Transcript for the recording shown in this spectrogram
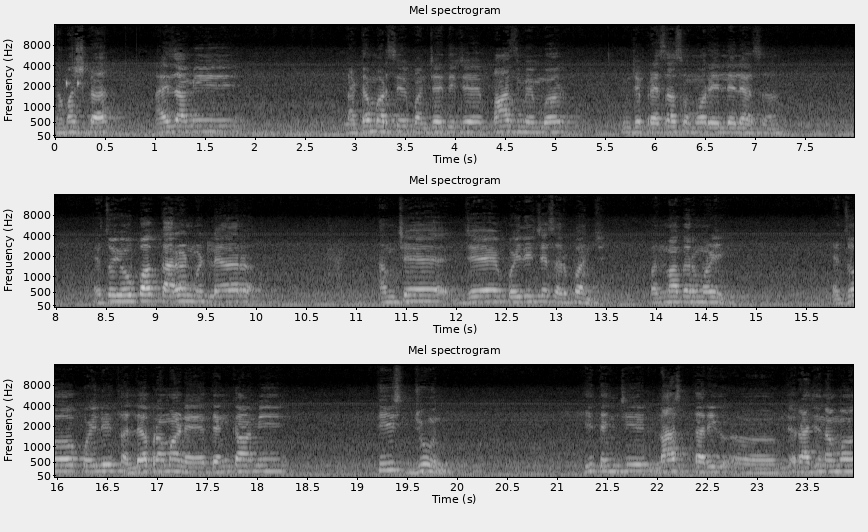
नमस्कार. आयज आमी लाटंबारसे पंचायतीचे पांच मेंबर तुमचे प्रेसा समोर येयलेले आसा हेचो येवपाक कारण म्हटल्यार आमचे जे पयलींचे सरपंच पद्माकर मळी हेचो पयलीं थारल्या प्रमाणे तांकां आमी तीस जून ही त्यांची लास्ट तारीख म्हणजे राजीनामो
